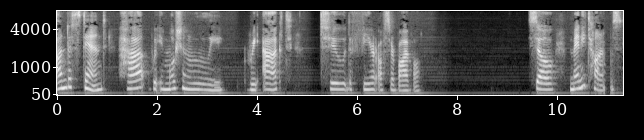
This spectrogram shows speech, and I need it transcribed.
understand how we emotionally react to the fear of survival. So many times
